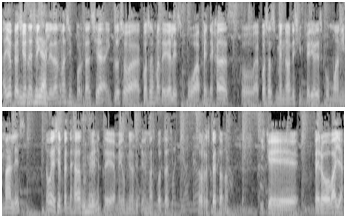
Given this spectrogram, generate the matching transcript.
Hay ocasiones en que le dan más importancia incluso a cosas materiales o a pendejadas o a cosas menores, inferiores como animales. No voy a decir pendejadas porque hay gente, amigos míos que tienen mascotas y los respeto, ¿no? Y que, pero vaya,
